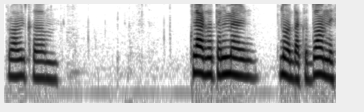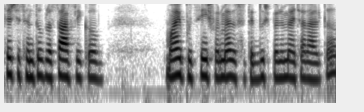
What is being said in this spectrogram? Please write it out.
Probabil că, um, clar, toată lumea, nu, dacă, Doamne, ferește, se întâmplă să afli că mai puțin și urmează să te duci pe lumea cealaltă,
